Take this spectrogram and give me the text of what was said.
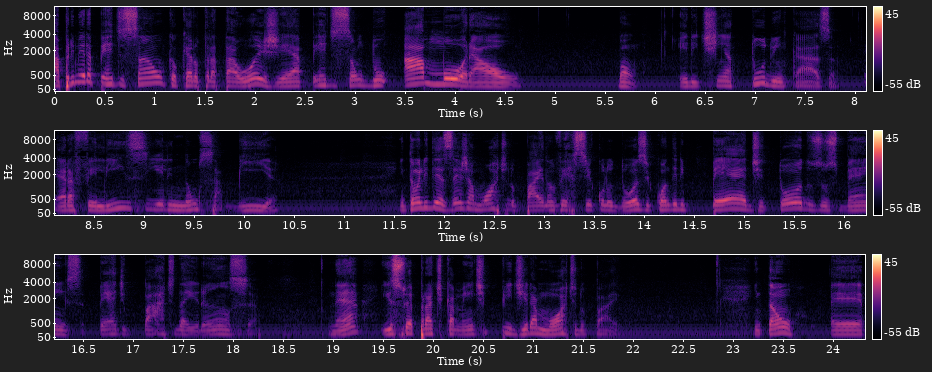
a primeira perdição que eu quero tratar hoje é a perdição do amoral. Bom, ele tinha tudo em casa, era feliz e ele não sabia. Então ele deseja a morte do pai no versículo 12, quando ele pede todos os bens, perde parte da herança, né? Isso é praticamente pedir a morte do pai. Então, é,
